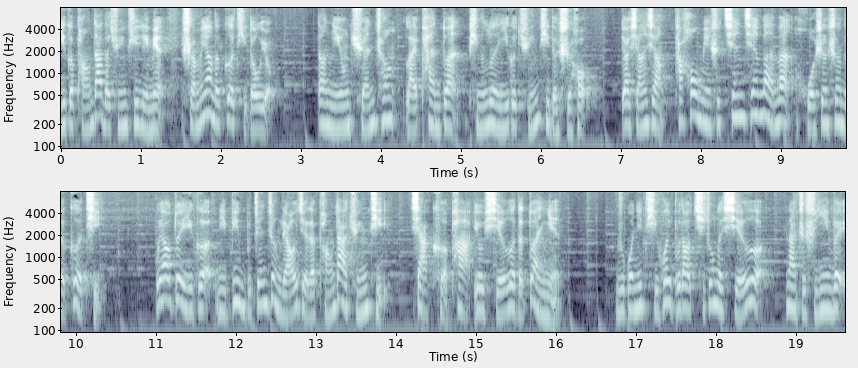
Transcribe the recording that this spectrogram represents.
一个庞大的群体里面，什么样的个体都有。当你用全称来判断、评论一个群体的时候，要想想它后面是千千万万活生生的个体。不要对一个你并不真正了解的庞大群体下可怕又邪恶的断言。如果你体会不到其中的邪恶，那只是因为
